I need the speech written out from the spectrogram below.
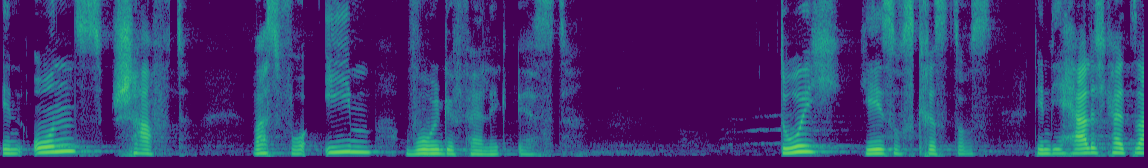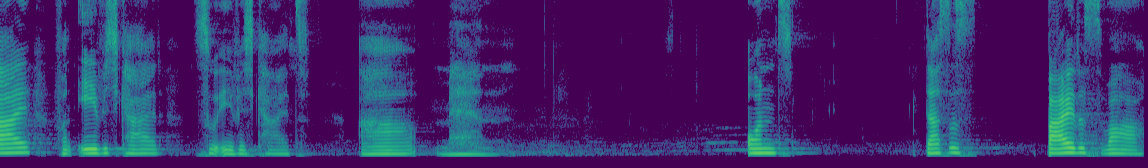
in uns schafft, was vor ihm wohlgefällig ist. Durch Jesus Christus, dem die Herrlichkeit sei von Ewigkeit zu Ewigkeit. Amen. Und das ist beides wahr.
